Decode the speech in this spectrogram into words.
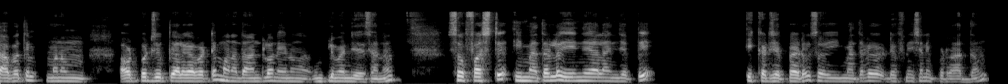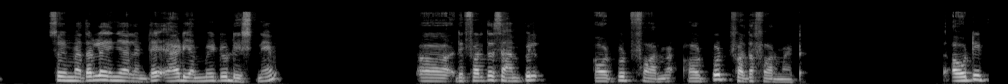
కాబట్టి మనం అవుట్పుట్ చూపించాలి కాబట్టి మన దాంట్లో నేను ఇంప్లిమెంట్ చేశాను. సో ఫస్ట్ ఈ మెథడ్లో ఏం చేయాలని చెప్పి ఇక్కడ చెప్పాడు. సో ఈ మెథడ్ డెఫినేషన్ ఇప్పుడు రాద్దాం. సో ఈ మెథడ్లో ఏం చేయాలంటే add ME to dish name refer the sample output format output for the format out it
